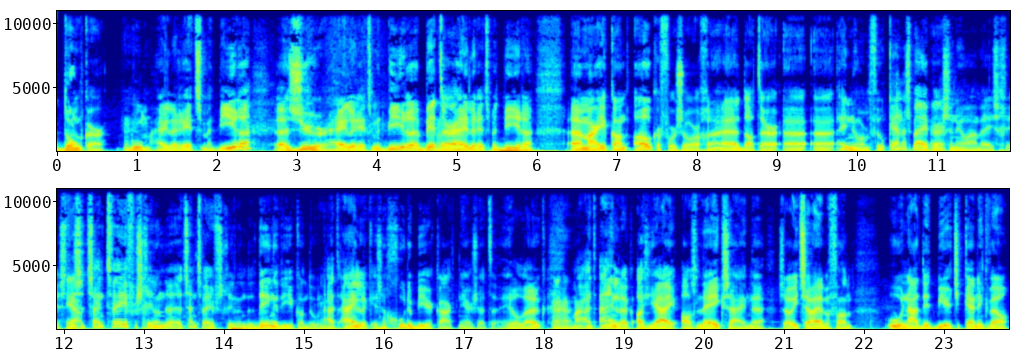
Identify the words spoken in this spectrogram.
donker, boem, hele rits met bieren. Eh, zuur, hele rits met bieren. Bitter, Mhm. hele rits met bieren. Eh, maar je kan ook ervoor zorgen hè, dat er eh, eh, enorm veel kennis bij je personeel aanwezig is. Ja. Dus het zijn, twee verschillende, het zijn twee verschillende dingen die je kan doen. Uiteindelijk is een goede bierkaart neerzetten heel leuk. Maar uiteindelijk, als jij als leek zijnde zoiets zou hebben van... Oeh, nou, dit biertje ken ik wel.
